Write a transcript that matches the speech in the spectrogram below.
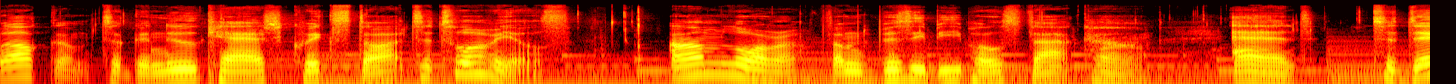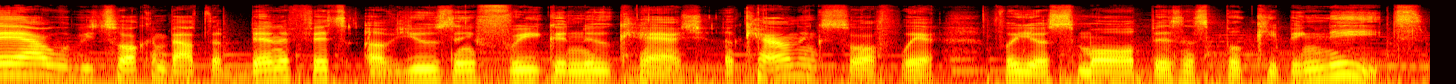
Welcome to GnuCash Quick Start Tutorials. I'm Laura from BusyBeePost.com and today I will be talking about the benefits of using free GNU Cash accounting software for your small business bookkeeping needs.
